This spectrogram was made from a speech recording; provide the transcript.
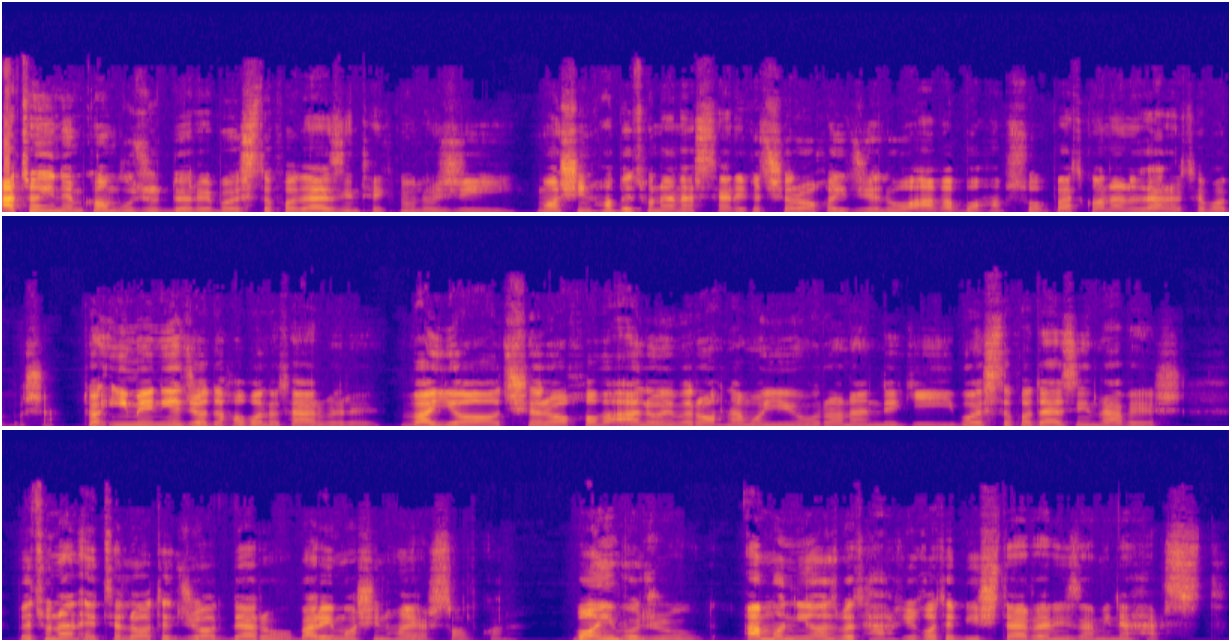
حتی این امکان وجود داره با استفاده از این تکنولوژی ماشین ها بتونن از طریق چراغ های جلو و عقب با هم صحبت کنن و در ارتباط باشن تا ایمنی جاده ها بالاتر بره و یا چراغ ها و علائم راهنمایی و رانندگی با استفاده از این روش بتونن اطلاعات جاده رو برای ماشین ها ارسال کنن. با این وجود اما نیاز به تحقیقات بیشتر در این زمینه هست.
